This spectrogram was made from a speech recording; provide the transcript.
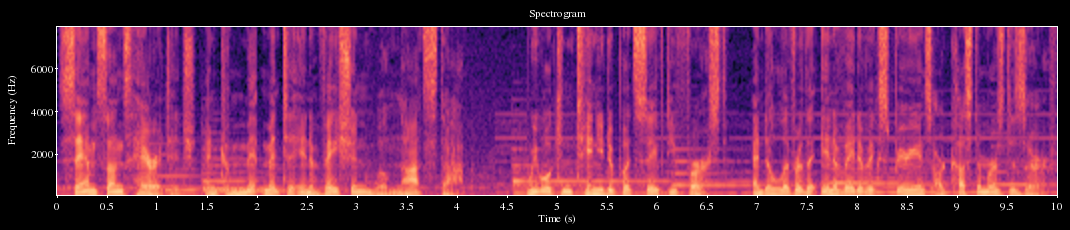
Samsung's heritage and commitment to innovation will not stop. We will continue to put safety first and deliver the innovative experience our customers deserve.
